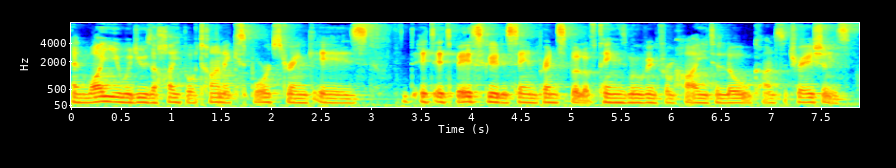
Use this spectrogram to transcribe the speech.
And why you would use a hypotonic sports drink is it, it's basically the same principle of things moving from high to low concentrations.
